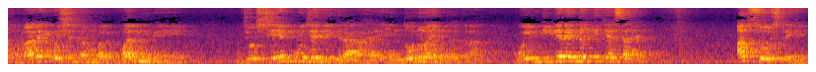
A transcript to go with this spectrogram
हमारे क्वेश्चन नंबर वन में जो शेप मुझे दिख रहा है इन दोनों एंगल का, वो इंटीरियर एंगल के जैसा है। अब सोचते हैं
